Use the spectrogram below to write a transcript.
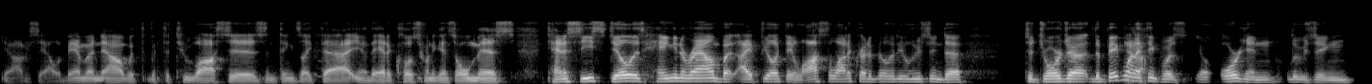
you know obviously Alabama now with with the two losses and things like that. You know, they had a close one against Ole Miss. Tennessee still is hanging around, but I feel like they lost a lot of credibility losing to to Georgia. The big one I think was you know, Oregon losing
